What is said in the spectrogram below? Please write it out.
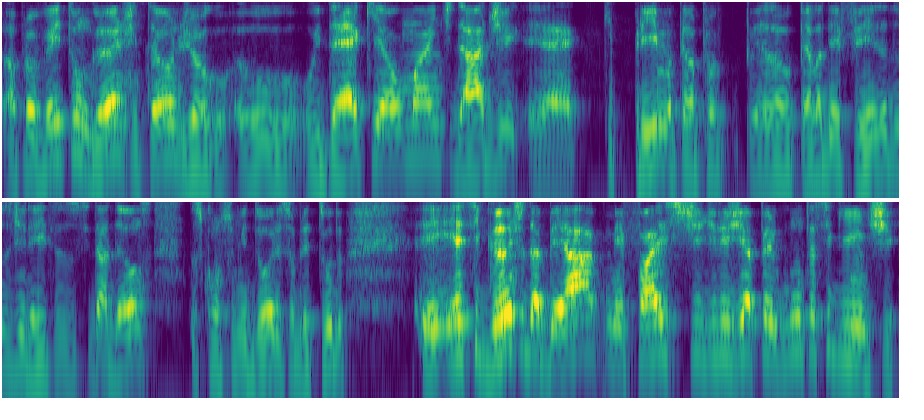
Aproveita um gancho, então, Diogo. O, o IDEC é uma entidade é, que prima pela, pela, pela, defesa dos direitos dos cidadãos, dos consumidores, sobretudo. E esse gancho da BA me faz te dirigir a pergunta seguinte:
